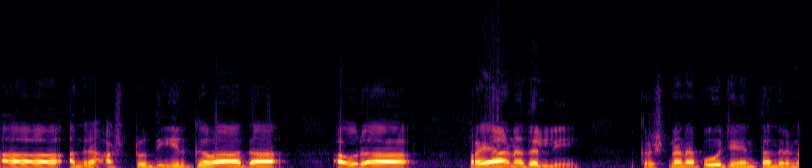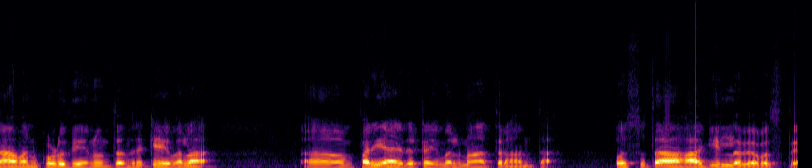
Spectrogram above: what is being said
ಆ, ಅಂದ್ರೆ ಅಷ್ಟು ದೀರ್ಘವಾದ ಅವರ ಪ್ರಯಾಣದಲ್ಲಿ ಕೃಷ್ಣನ ಪೂಜೆ ಅಂತಂದ್ರೆ ನಾವ್ ಅನ್ಕೊಳ್ಳೋದು ಏನು ಅಂತಂದ್ರೆ ಕೇವಲ ಪರ್ಯಾಯದ ಟೈಮಲ್ಲಿ ಮಾತ್ರ ಅಂತ. ವಸ್ತುತ ಹಾಗಿಲ್ಲ ವ್ಯವಸ್ಥೆ.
